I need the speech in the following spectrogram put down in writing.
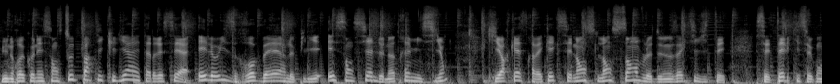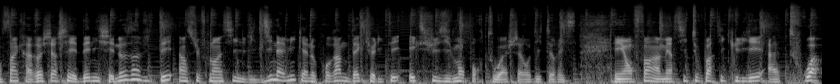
Une reconnaissance toute particulière est adressée à Héloïse Robert, le pilier essentiel de notre émission, qui orchestre avec excellence l'ensemble de nos activités. C'est elle qui se consacre à rechercher et dénicher nos invités, insufflant ainsi une vie dynamique à nos programmes d'actualité exclusivement pour toi, cher auditorice. Et enfin, un merci tout particulier à toi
